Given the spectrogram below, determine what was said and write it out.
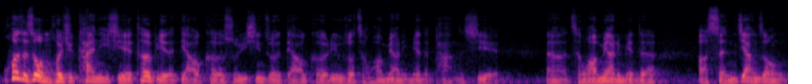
或者是我们会去看一些特别的雕刻，属于新竹的雕刻，例如说城隍庙里面的螃蟹，呃，城隍庙里面的呃神将这种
